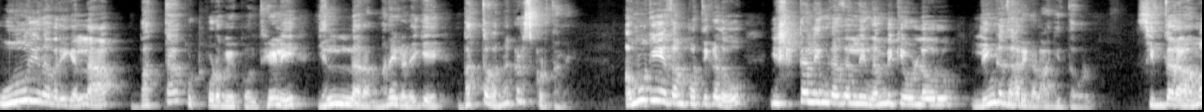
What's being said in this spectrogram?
ಊರಿನವರಿಗೆಲ್ಲ ಭತ್ತ ಕೊಟ್ಕೊಡ್ಬೇಕು ಅಂತ ಹೇಳಿ ಎಲ್ಲರ ಮನೆಗಳಿಗೆ ಭತ್ತವನ್ನು ಕಳಿಸ್ಕೊಡ್ತಾನೆ. ಅಮುಗಿಯ ದಂಪತಿಗಳು ಇಷ್ಟಲಿಂಗದಲ್ಲಿ ನಂಬಿಕೆ ಉಳ್ಳವರು, ಲಿಂಗಧಾರಿಗಳಾಗಿದ್ದವರು. ಸಿದ್ದರಾಮ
